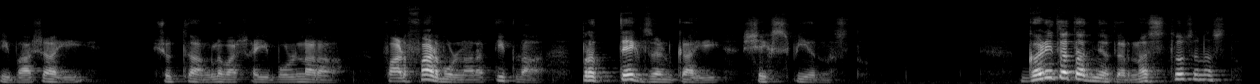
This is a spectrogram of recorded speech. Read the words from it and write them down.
ती भाषा ही शुद्ध आंग्ल भाषा ही बोलणारा फाडफाड बोलणारा तिथला प्रत्येक जण काही शेक्सपियर नसतो. गणिततज्ञ तर नसतोच नसतो.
